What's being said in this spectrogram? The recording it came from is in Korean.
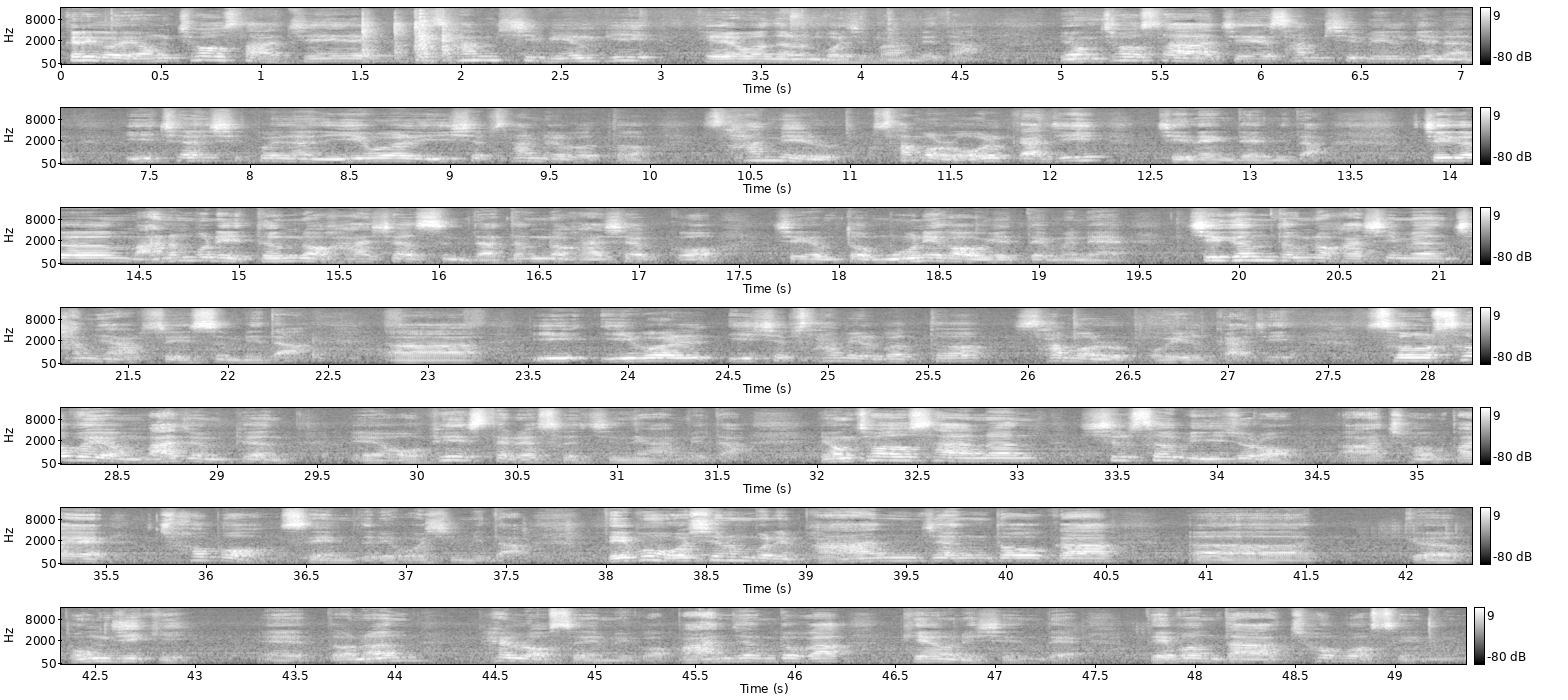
그리고 영초사 제31기 회원을 모집합니다. 영초사 제31기는 2019년 2월 23일부터 3일, 3월 5일까지 진행됩니다. 지금 많은 분이 등록하셨습니다. 등록하셨고 지금 또 문의가 오기 때문에 지금 등록하시면 참여할 수 있습니다. 아, 이 2월 23일부터 3월 5일까지 서울 서부역 맞은편 예, 오피스텔에서 진행합니다. 영초사는 실습 위주로 아, 초음파의 초보 선생님들이 오십니다. 대부분 오시는 분이 반 정도가 어, 그 봉지기 예, 또는 펠로 쌤이고 반 정도가 개원이시는데 대부분 다 초보 쌤입니다.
